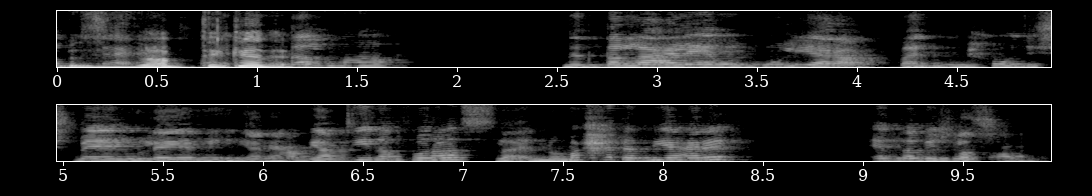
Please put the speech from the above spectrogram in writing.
بالظبط كده. ضلنا نطلع عليه ونقول يا رب ما نحود شمال ولا يمين يعني عم يعطينا فرص لأنه ما حدا بيعرف إمتى بيخلص عمره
